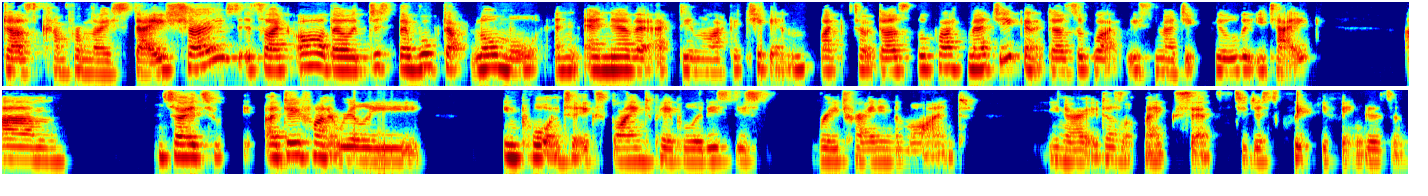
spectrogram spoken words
does come from those stage shows. It's like, oh, they were just they walked up normal, and and now they're acting like a chicken. Like so, it does look like magic, and it does look like this magic pill that you take. Um, so it's I do find it really important to explain to people it is this retraining the mind. You know, it doesn't make sense to just click your fingers and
